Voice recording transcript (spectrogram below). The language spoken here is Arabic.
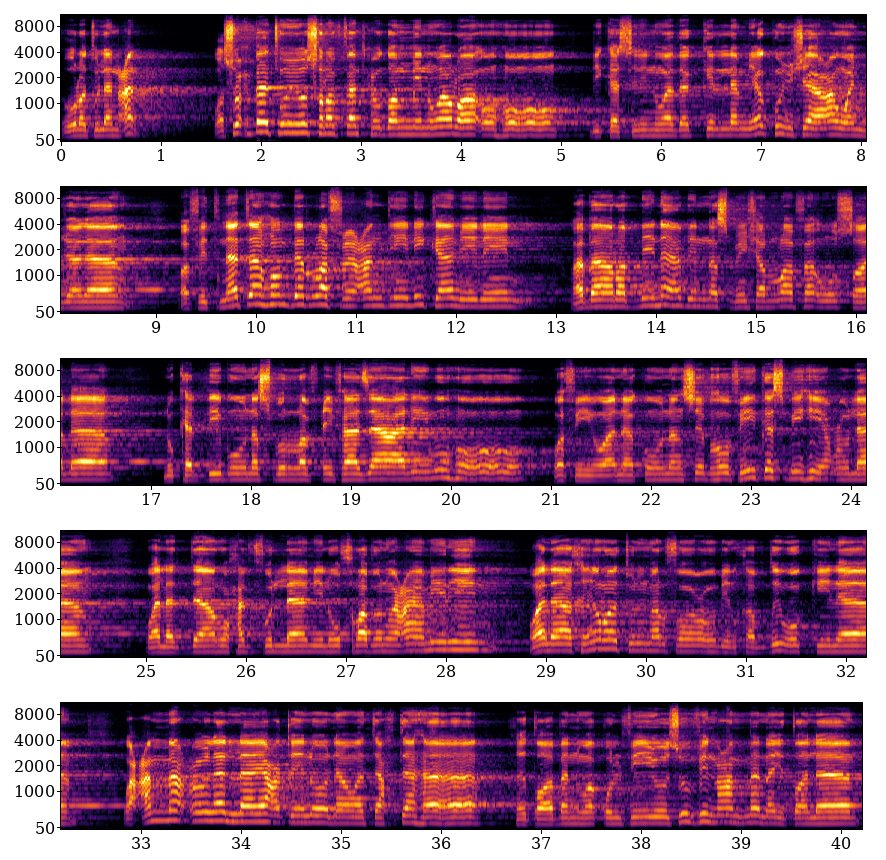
سورة الأنعام. وصحبة يصرف فتح ضم وراءه بكسر وذكر لم يكن شاع وانجلا وفتنتهم بالرفع عن دين كاملين وبا ربنا بالنصب شرف الصلاة نكذب نصب الرفع فاز عليمه وفي ونكون ننصبه في كسبه علا. ولا الدار حذف اللام الأخرى بن عامر والآخرة المرفوع بالخفض وكلا. وعم علا لا يعقلون وتحتها خطابا وقل في يوسف عم نيطلا.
